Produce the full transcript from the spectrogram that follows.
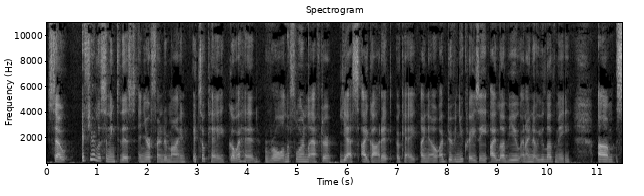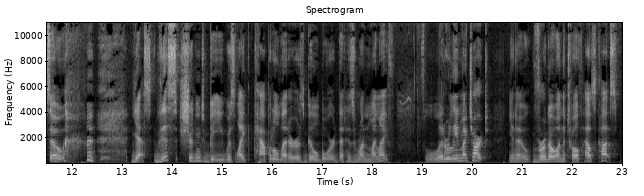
So, if you're listening to this and you're a friend of mine, it's okay. Go ahead, roll on the floor in laughter. Yes, I got it. Okay, I know I've driven you crazy. I love you, and I know you love me. Um, so, yes, this shouldn't be was like capital letters billboard that has run my life. It's literally in my chart. You know, Virgo on the 12th house cusp.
